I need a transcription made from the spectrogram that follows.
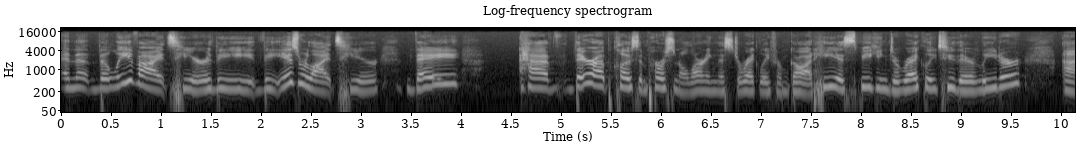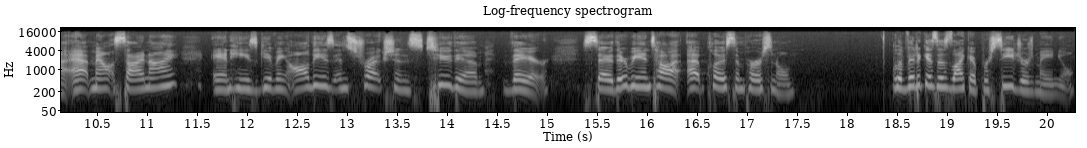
And the, the Levites here, the, the Israelites here, they have they're up close and personal learning this directly from god he is speaking directly to their leader uh, at mount sinai and he's giving all these instructions to them there so they're being taught up close and personal Leviticus is like a procedures manual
